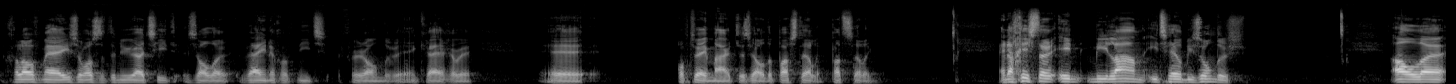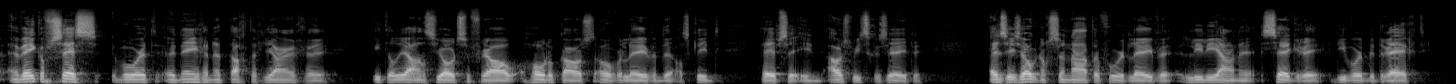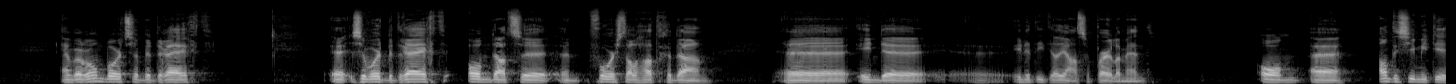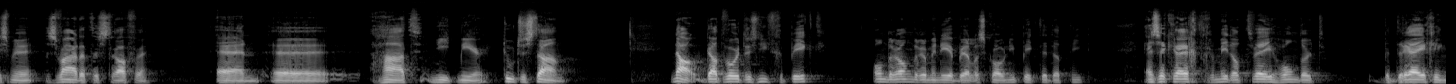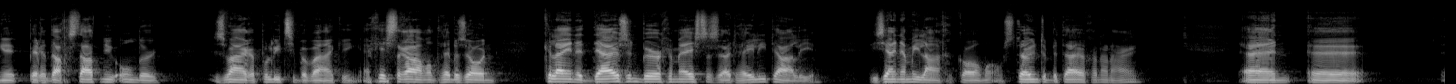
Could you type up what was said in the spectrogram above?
geloof mij, zoals het er nu uitziet, zal er weinig of niets veranderen. En krijgen we eh, op 2 maart dezelfde padstelling. En dan gisteren in Milaan iets heel bijzonders. Al uh, een week of zes wordt een 89-jarige Italiaans-Joodse vrouw, holocaust-overlevende als kind, heeft ze in Auschwitz gezeten. En ze is ook nog senator voor het leven, Liliane Segre, die wordt bedreigd. En waarom wordt ze bedreigd? Uh, ze wordt bedreigd omdat ze een voorstel had gedaan uh, in, de, uh, in het Italiaanse parlement om antisemitisme zwaarder te straffen en haat niet meer toe te staan. Nou, dat wordt dus niet gepikt. Onder andere meneer Berlusconi pikte dat niet. En ze krijgt gemiddeld 200 bedreigingen per dag. Staat nu onder zware politiebewaking. En gisteravond hebben zo'n kleine duizend burgemeesters uit heel Italië, die zijn naar Milaan gekomen om steun te betuigen aan haar. En uh,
